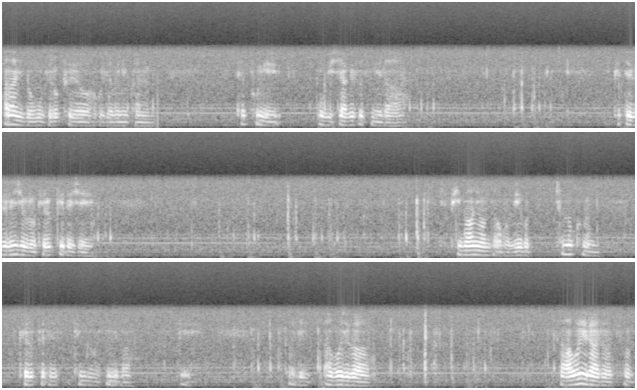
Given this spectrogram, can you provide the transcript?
하나님 너무 괴롭혀요 하고 적으니까는 태풍이 오기 시작했었습니다. 그때 그런 식으로 괴롭히듯이 비 많이 온다고 외국 쳐놓고는 괴롭혀야 된것 같습니다. 네. 그래서 아버지가 그 아버지라서 좀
